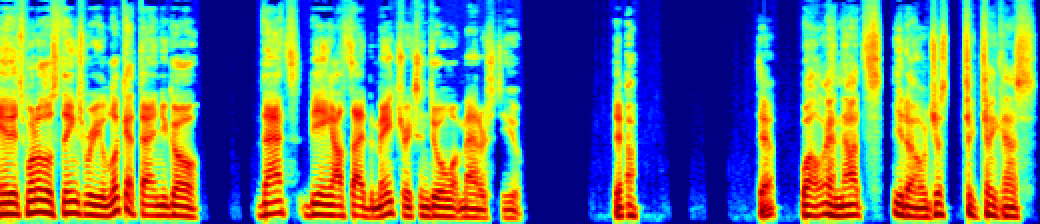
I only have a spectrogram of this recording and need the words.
And it's one of those things where you look at that and you go, that's being outside the matrix and doing what matters to you. Yeah. Yeah. Well, and that's, you know, just to take us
